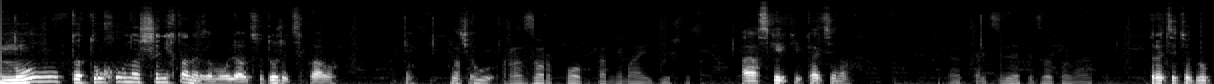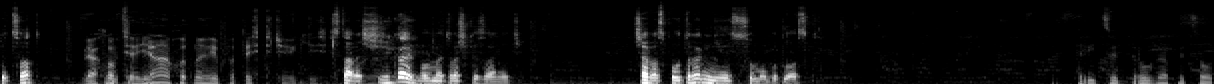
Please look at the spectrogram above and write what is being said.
Ну, татуху у нас ще ніхто не замовляв, це дуже цікаво. Тату Разор Поп, там немає ідішні. а скільки, яка ціна? 30 500, по-моєму. 31 500? Бля, хлопці, я охотно по тисячі якісь. Старе, Може, чекай, бо ми трошки зайняті. Ще раз повтори мені суму, будь ласка. 32 500.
